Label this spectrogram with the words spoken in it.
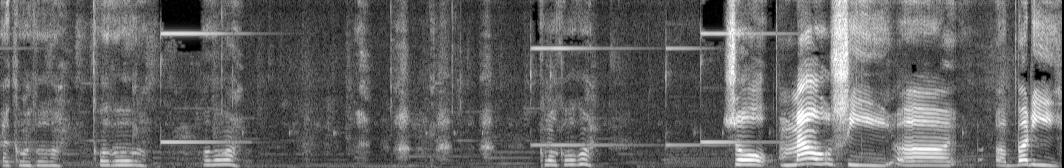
Hey, come on, come on, come on, come on, come on, come on. Come on. So, Mousy, uh, uh, buddy,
